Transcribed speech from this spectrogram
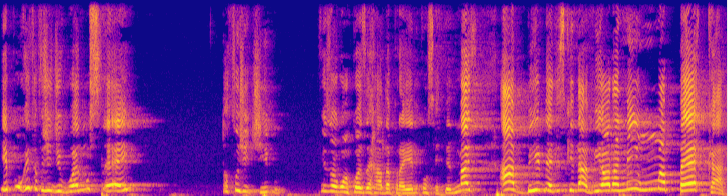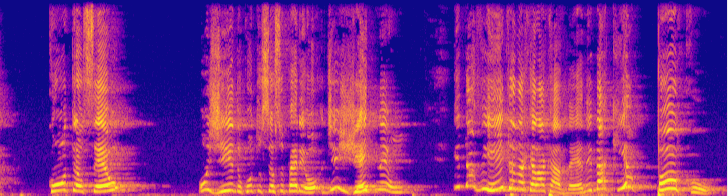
E por que está fugitivo? Eu não sei. Estou fugitivo. Fiz alguma coisa errada para ele, com certeza. Mas a Bíblia diz que Davi, hora nenhuma, peca contra o seu ungido, contra o seu superior. De jeito nenhum. E Davi entra naquela caverna e daqui a pouco,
